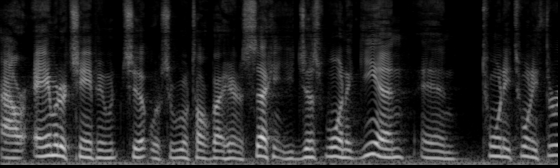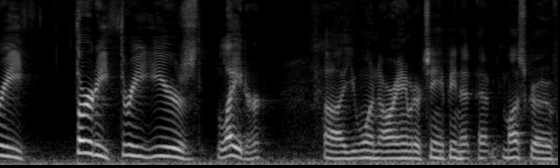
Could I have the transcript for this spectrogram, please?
our amateur championship, which we're going to talk about here in a second, you just won again in 2023, 33 years later. Uh, you won our amateur champion at, at Musgrove.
